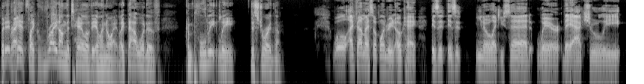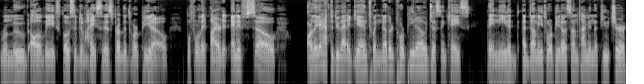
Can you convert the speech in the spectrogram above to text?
but it Right. hits like right on the tail of the Illinois. Like that would have completely destroyed them. Well, I found myself wondering, okay, is it is it you know, like you said, where they actually removed all of the explosive devices from the torpedo before they fired it? And if so, are they going to have to do that again to another torpedo just in case they need a, a dummy torpedo sometime in the future?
